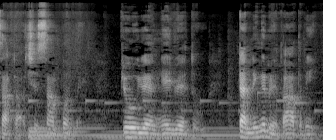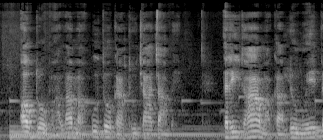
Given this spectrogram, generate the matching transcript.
စာတာအချစ်စံပွင့်မယ်ပြိုးရွယ်ငယ်ရွယ်သူတန်နေငယ်တွေသားသမီးအောက်တိုဘာလမှာကုသိုလ်ကံထူးခြားကြမယ်တတိထားရမှာကလူငွေပြ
